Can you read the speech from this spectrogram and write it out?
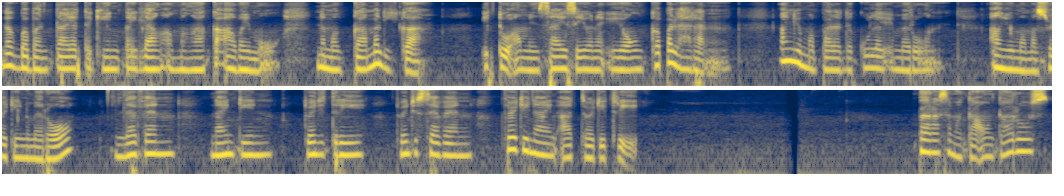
Nagbabantay at naghihintay lang ang mga kaaway mo na magkamali ka. Ito ang mensahe sa iyo ng iyong kapalaran. Ang iyong mapalad na kulay ay maroon. Ang iyong mamaswerteng numero 11, 19, 23, 27, 39 at 33. Para sa mga taong Taurus,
